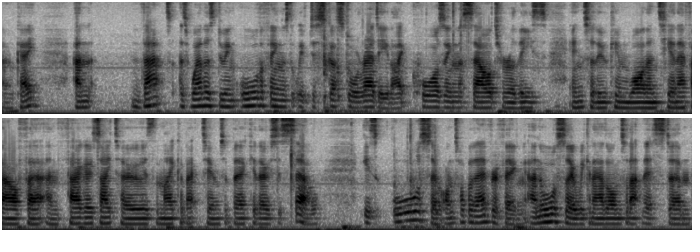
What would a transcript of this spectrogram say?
okay, and that, as well as doing all the things that we've discussed already, like causing the cell to release interleukin-1 and TNF-alpha and phagocytose the Mycobacterium tuberculosis cell, is also, on top of everything, and also we can add on to that list um,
